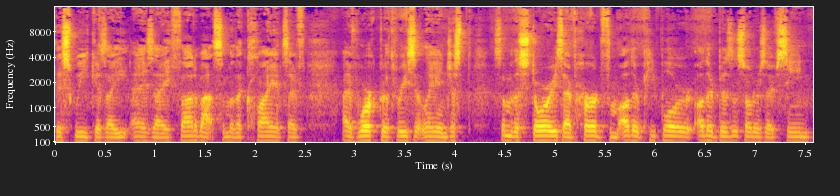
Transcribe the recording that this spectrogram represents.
this week as I as I thought about some of the clients I've I've worked with recently and just some of the stories I've heard from other people or other business owners I've seen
